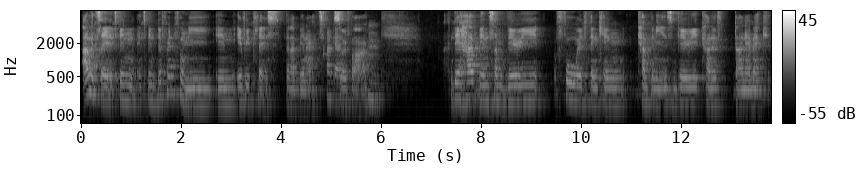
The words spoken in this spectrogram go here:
I would say it's been it's been different for me in every place that I've been at okay. so far. Mm. There have been some very forward-thinking companies, very kind of dynamic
